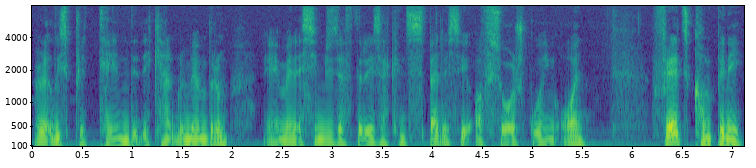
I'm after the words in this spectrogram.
or at least pretend that they can't remember him, um, and it seems as if there is a conspiracy of sorts going on. Fred's company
